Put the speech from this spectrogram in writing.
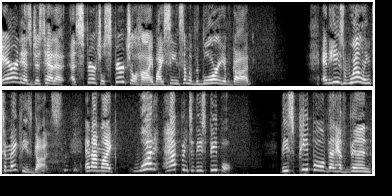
Aaron has just had a, a spiritual, spiritual high by seeing some of the glory of God and he's willing to make these gods. And I'm like, what happened to these people? These people that have been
